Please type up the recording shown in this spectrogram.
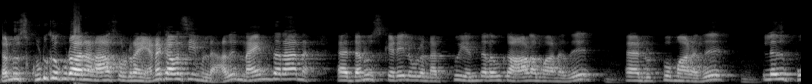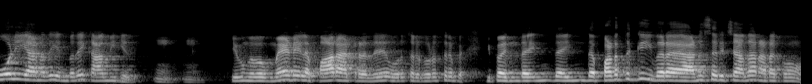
தனுஷ் கொடுக்க கூடாதுன்னு நான் சொல்றேன். எனக்கு அவசியம் இல்லை. அது நயன்தாரா தனுஷ்க்கு இடையில உள்ள நட்பு எந்த அளவுக்கு ஆழமானது நுட்பமானது. இல்லது போலியானது என்பதை காமிக்குது. இவங்க மேடையில பாராட்டுறது ஒருத்தருக்கு ஒருத்தர் இப்ப- இப்ப இந்த இந்த இந்த படத்துக்கு இவரை அனுசரிச்சாதான் நடக்கும்.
